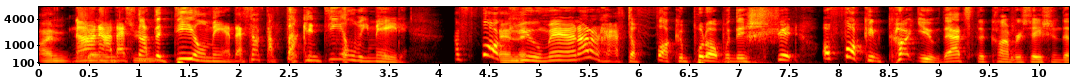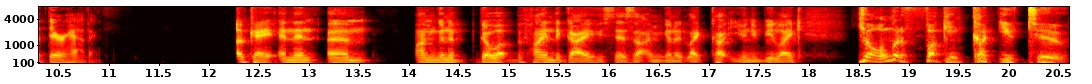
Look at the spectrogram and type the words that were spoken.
I'm No, no, that's to- not the deal, man. That's not the fucking deal we made. Oh, fuck And you, man. I don't have to fucking put up with this shit. I'll fucking cut you. That's the conversation that they're having. Okay, and then um I'm gonna go up behind the guy who says that I'm gonna like cut you, and he'd be like, "Yo, I'm gonna fucking cut you too."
